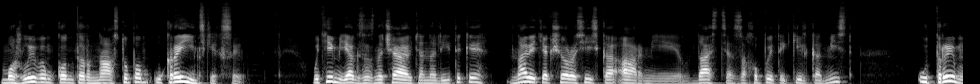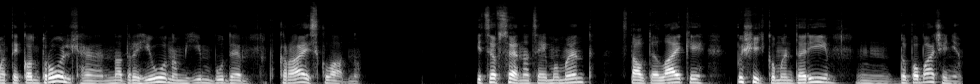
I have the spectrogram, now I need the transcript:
можливим контрнаступом українських сил. Утім, як зазначають аналітики, навіть якщо російська армії вдасться захопити кілька міст, утримати контроль е, над регіоном їм буде вкрай складно. І це все на цей момент. Ставте лайки, пишіть коментарі. До побачення.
